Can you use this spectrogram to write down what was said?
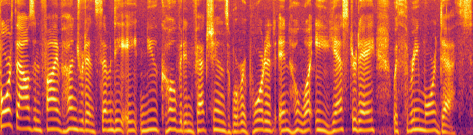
4,578 new COVID infections were reported in Hawaii yesterday, with three more deaths.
